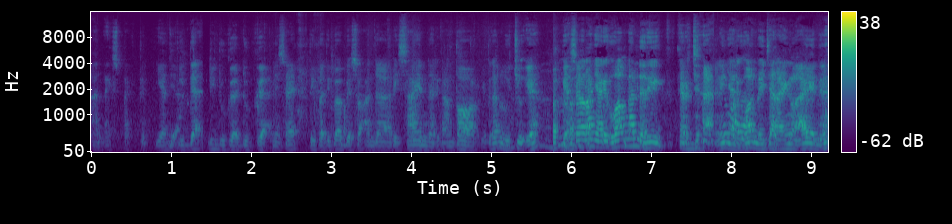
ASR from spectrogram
unexpected, yang Ya. tidak diduga-duga. Misalnya tiba-tiba besok Anda resign dari kantor, itu kan lucu ya. Biasanya orang nyari uang kan dari kerja, ini nyari uang dari cara yang lain ya.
